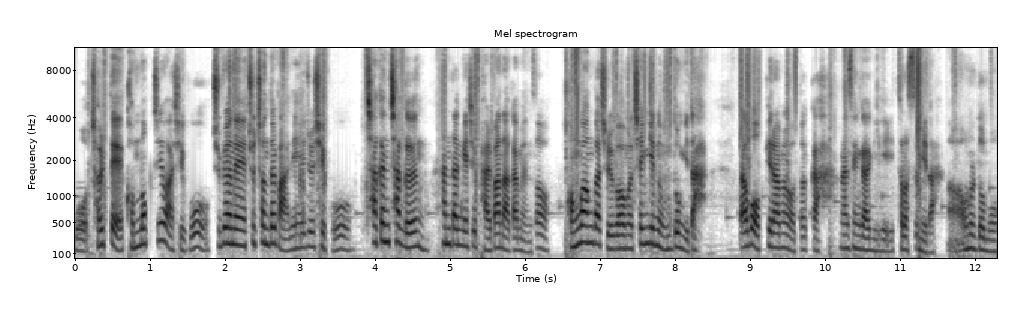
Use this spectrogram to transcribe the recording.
뭐 절대 겁먹지 마시고 주변에 추천들 많이 해주시고 차근차근 한 단계씩 밟아 나가면서 건강과 즐거움을 챙기는 운동이다. 라고 어필하면 어떨까 하는 생각이 들었습니다. 어, 오늘도 뭐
